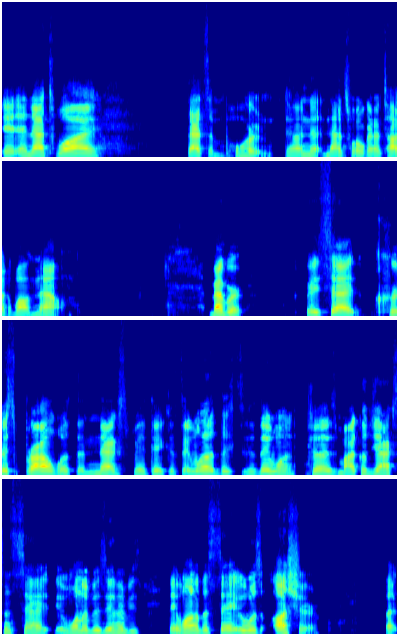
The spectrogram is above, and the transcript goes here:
And, and that's why that's important. And that's what we're gonna talk about now. Remember, they said Chris Brown was the next big thing because they wanted they, they want because Michael Jackson said in one of his interviews they wanted to say it was Usher, but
